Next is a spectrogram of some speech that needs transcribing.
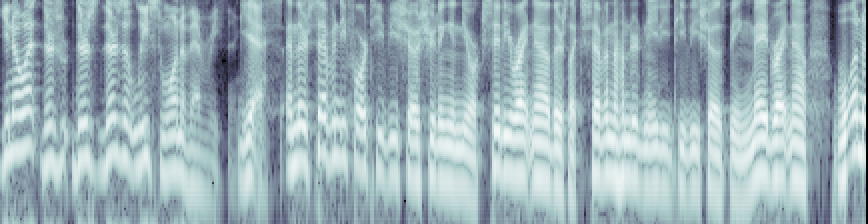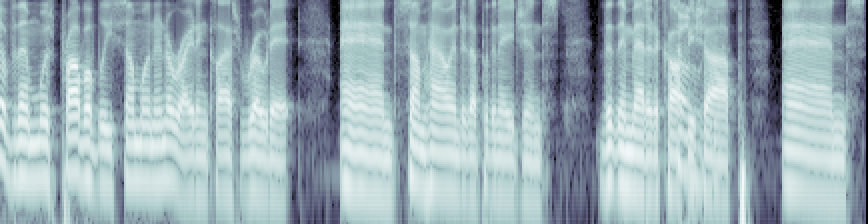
You know what? There's there's there's at least one of everything. Yes, and there's 74 TV shows shooting in New York City right now. There's like 780 TV shows being made right now. One of them was probably someone in a writing class wrote it and somehow ended up with an agent that they met at a coffee totally. shop and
